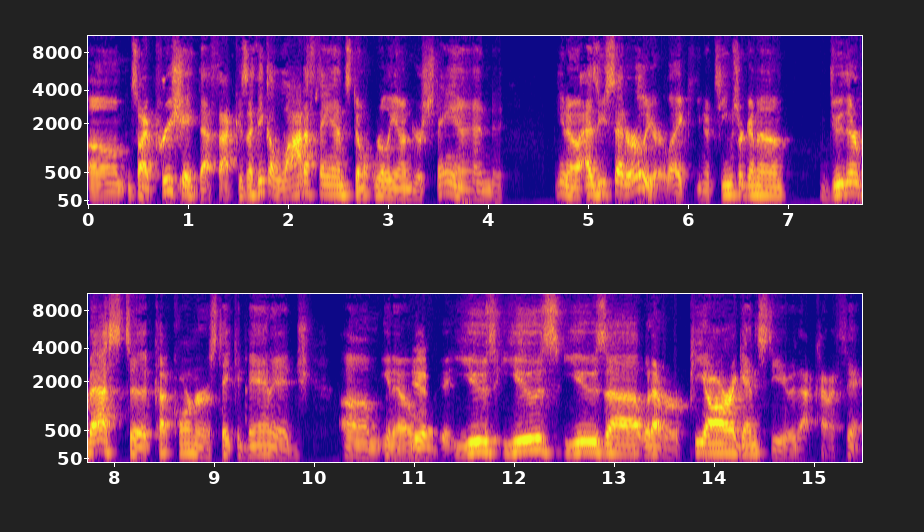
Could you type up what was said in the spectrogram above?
um and so i appreciate that fact because i think a lot of fans don't really understand you know as you said earlier like you know teams are going to do their best to cut corners take advantage um you know Yeah. use use use uh whatever pr against you that kind of thing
